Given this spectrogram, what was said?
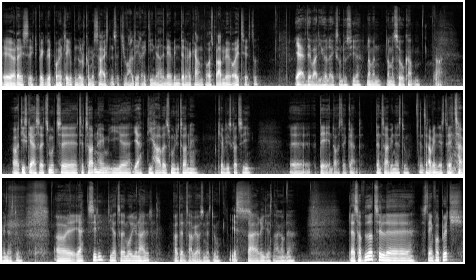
øh, og deres expected points ligger på 0,16, så de jo aldrig rigtig i nærheden af at vinde den her kamp, også bare med øjetestet. Ja, det var de heller ikke, som du siger, når man, når man så kampen. Nej. Og de skal altså et smut til, til Tottenham i, uh, ja, de har været smut i Tottenham, kan vi lige så godt sige. Uh, det endte også lidt grimt. Den tager vi næste uge. Den tager vi næste uge. Den tager vi næste uge. Og uh, ja, City, de har taget imod United, og den tager vi også i næste uge. Yes. Der er rigeligt at snakke om der. Lad os hoppe videre til uh, Stamford Bridge,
